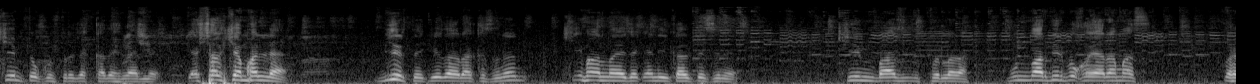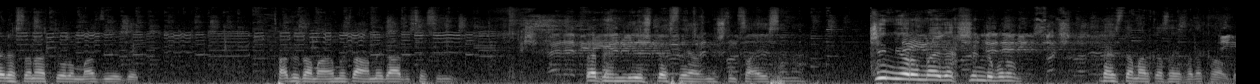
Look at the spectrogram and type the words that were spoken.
Kim tokuşturacak kadehlerini? Yaşar Kemal'le bir Tekirdağ rakısının kim anlayacak en iyi kalitesini? Kim bazı zıpırlara bunlar bir boka yaramaz. Böyle sanatçı olunmaz diyecek. Tadı damağımızda Ahmet abi sesini. Ve ben bir iş beste yazmıştım sana. Kim yorumlayacak şimdi bunu? Bestem arka sayfada kaldı.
